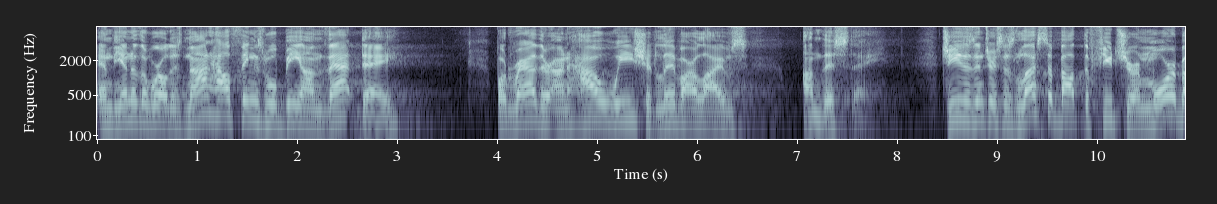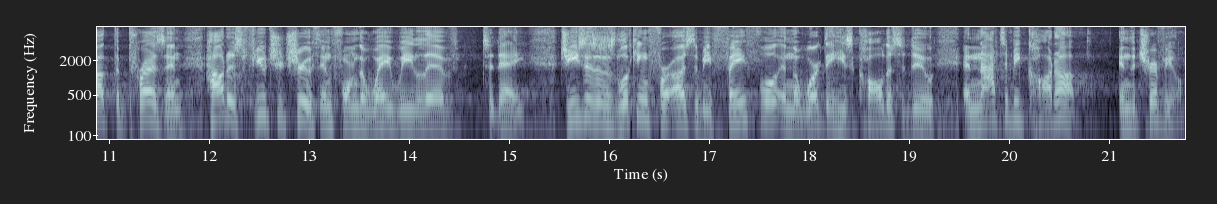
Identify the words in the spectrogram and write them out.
and the end of the world is not how things will be on that day, but rather on how we should live our lives on this day. Jesus' interest is less about the future and more about the present. How does future truth inform the way we live today. Jesus is looking for us to be faithful in the work that he's called us to do and not to be caught up in the trivial.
